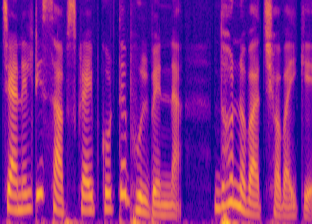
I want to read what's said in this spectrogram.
চ্যানেলটি সাবস্ক্রাইব করতে ভুলবেন না। ধন্যবাদ সবাইকে।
